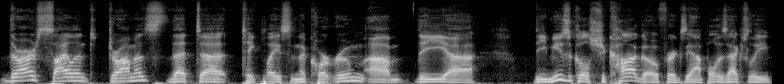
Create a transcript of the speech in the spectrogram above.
there are silent dramas that uh, take place in the courtroom. Um, the, uh, the musical Chicago, for example, is actually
